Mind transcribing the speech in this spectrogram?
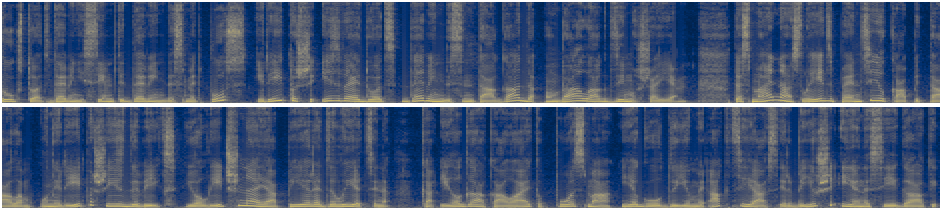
1990 plus ir īpaši izveidots 90. gada un vēlāk dzimušajiem. Tas mainās līdzi pensiju kapitālam un ir īpaši izdevīgs, jo līdzinājā pieredze liecina, ka ilgākā laika posmā ieguldījumi akcijās ir bijuši ienesīgāki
